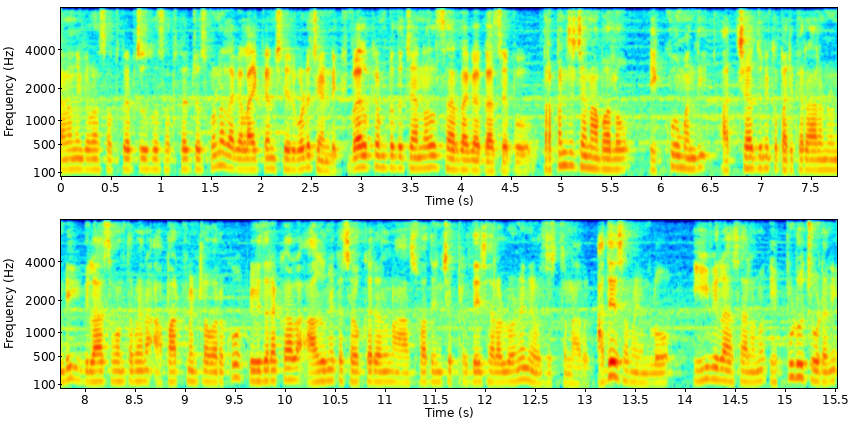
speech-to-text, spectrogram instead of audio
ఛానల్ సబ్స్క్రైబ్ చేసుకో సబ్స్క్రైబ్ చేసుకోండి అలాగే లైక్ అండ్ షేర్ కూడా చేయండి. వెల్కమ్ టు ద ఛానల్ సరదాగా కాసేపు. ప్రపంచ జనాభాలో ఎక్కువ మంది అత్యాధునిక పరికరాల నుండి విలాసవంతమైన అపార్ట్మెంట్ల వరకు వివిధ రకాల ఆధునిక సౌకర్యాలను ఆస్వాదించే ప్రదేశాలలోనే నివసిస్తున్నారు. అదే సమయం సమయంలో ఈ విలాసాలను ఎప్పుడూ చూడని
